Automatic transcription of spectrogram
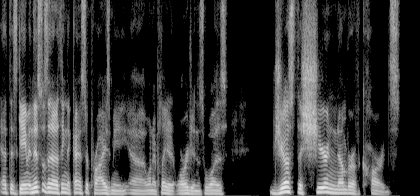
at this game, and this was another thing that kind of surprised me uh, when I played it at Origins was just the sheer number of cards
